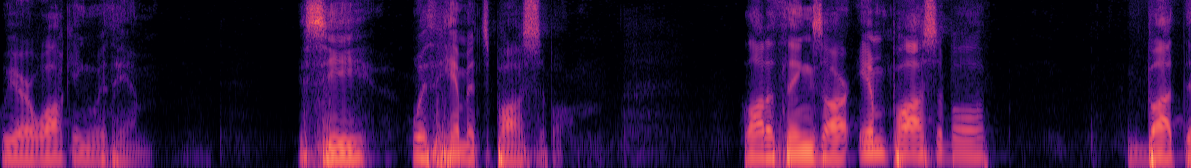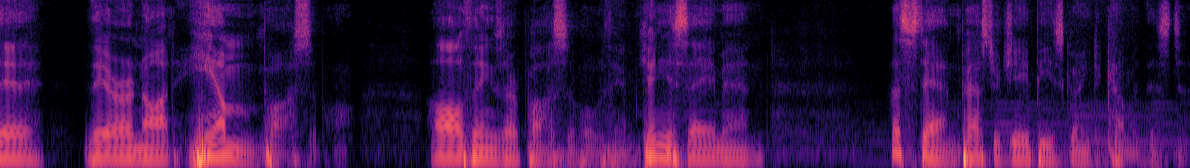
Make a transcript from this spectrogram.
we are walking with Him. You see, with Him it's possible. A lot of things are impossible, but they, they are not Him possible. All things are possible with him. Can you say amen? Let's stand. Pastor JB is going to come at this time.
